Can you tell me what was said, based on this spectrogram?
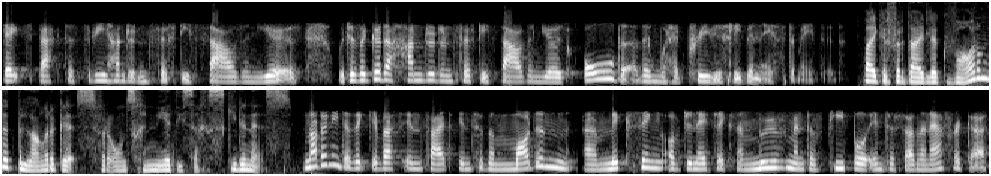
dates back to 350,000 years, which is a good 150,000 years older than what had previously been estimated. Baker verduidelik waarom dit belangrik is vir ons genetiese geskiedenis. Not only does it give us insight into the modern uh, mixing of genetics and movement of people into southern Africa,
